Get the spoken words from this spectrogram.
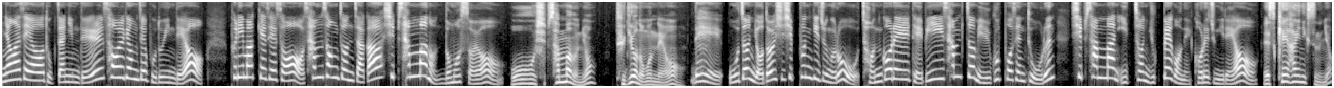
안녕하세요, 독자님들. 서울경제 보도인데요. 프리마켓에서 삼성전자가 13만 원 넘었어요. 오, 13만 원요? 드디어 넘었네요. 네, 오전 8시 10분 기준으로 전거래일 대비 3.19% 오른 13만 2,600원에 거래 중이래요. SK 하이닉스는요?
